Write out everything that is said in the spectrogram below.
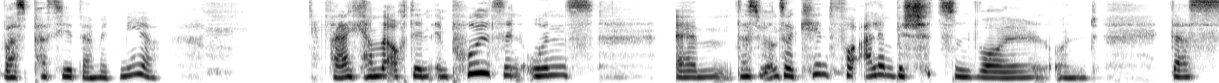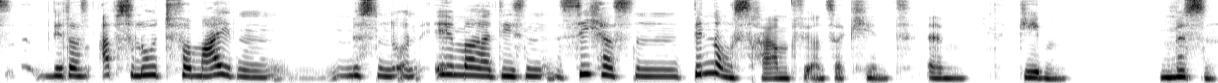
Was passiert da mit mir? Vielleicht haben wir auch den Impuls in uns, ähm, dass wir unser Kind vor allem beschützen wollen und dass wir das absolut vermeiden müssen und immer diesen sichersten Bindungsrahmen für unser Kind ähm, geben müssen.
